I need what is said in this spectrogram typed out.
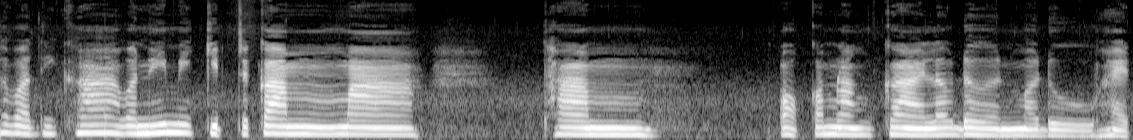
สวัสดีค่ะ วันนี้มีกิจกรรมมาทำออกกำลังกายแล้วเดินมาดูเห็ด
